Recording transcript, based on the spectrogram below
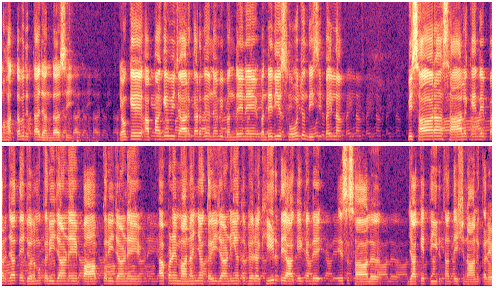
ਮਹੱਤਵ ਦਿੱਤਾ ਜਾਂਦਾ ਸੀ। ਕਿਉਂਕਿ ਆਪਾਂ ਅੱਗੇ ਵਿਚਾਰ ਕਰਦੇ ਹੁੰਨੇ ਆ ਵੀ ਬੰਦੇ ਨੇ, ਬੰਦੇ ਦੀ ਸੋਚ ਹੁੰਦੀ ਸੀ ਪਹਿਲਾਂ ਵੀ ਸਾਰਾ ਸਾਲ ਕਹਿੰਦੇ ਪਰਜਾ ਤੇ ਜ਼ੁਲਮ ਕਰੀ ਜਾਣੇ, ਪਾਪ ਕਰੀ ਜਾਣੇ, ਆਪਣੇ ਮਾਨਾਈਆਂ ਕਰੀ ਜਾਣੀਆਂ ਤੇ ਫਿਰ ਅਖੀਰ ਤੇ ਆ ਕੇ ਕਹਿੰਦੇ ਇਸ ਸਾਲ ਜਾ ਕੇ ਤੀਰਥਾਂ ਤੇ ਇਸ਼ਨਾਨ ਕਰੇ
